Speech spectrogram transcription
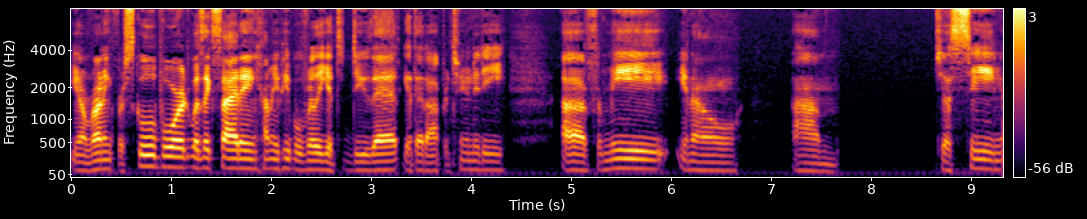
you know, running for school board was exciting. How many people really get to do that, get that opportunity? Uh, for me, you know, um, just seeing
